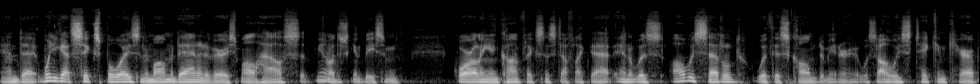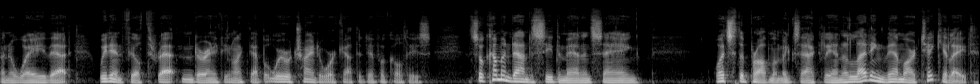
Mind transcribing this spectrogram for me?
And uh, when you got six boys and a mom and dad in a very small house, you know, there's going to be some quarreling and conflicts and stuff like that. And it was always settled with this calm demeanor. It was always taken care of in a way that we didn't feel threatened or anything like that, but we were trying to work out the difficulties. So coming down to see the men and saying, what's the problem exactly, and letting them articulate.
